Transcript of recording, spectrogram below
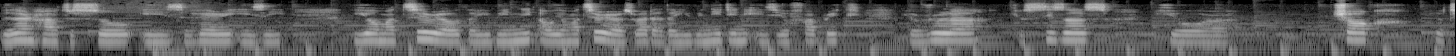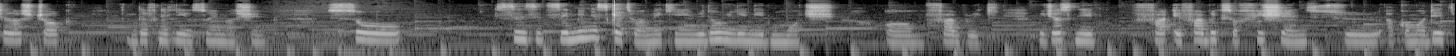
learn how to sew is very easy your material that you be need or your materials rather that you be needing is your fabric your ruler your scissors your chalk your tailor's chalk and definitely your sewing machine. So since it's a mini skirt we're making we don't really need much um fabric. We just need fa a fabric sufficient to accommodate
